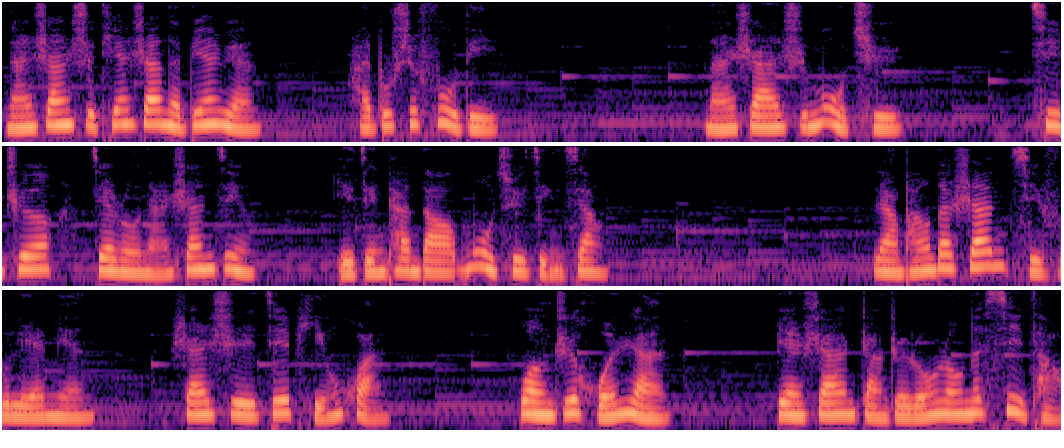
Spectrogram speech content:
南山是天山的边缘，还不是腹地。南山是牧区。汽车渐入南山境，已经看到牧区景象。两旁的山起伏连绵，山势皆平缓，望之浑然。遍山长着绒绒的细草。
